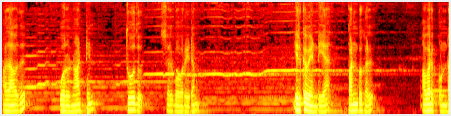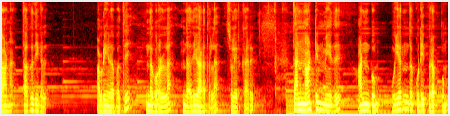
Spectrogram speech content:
அதாவது ஒரு நாட்டின் தூது செல்பவரிடம் இருக்க வேண்டிய பண்புகள் அவருக்குண்டான தகுதிகள் அப்படிங்கிறத பற்றி இந்த குரலில் இந்த அதிகாரத்தில் சொல்லியிருக்காரு. தன் நாட்டின் மீது அன்பும் உயர்ந்த குடிப்பிறப்பும்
